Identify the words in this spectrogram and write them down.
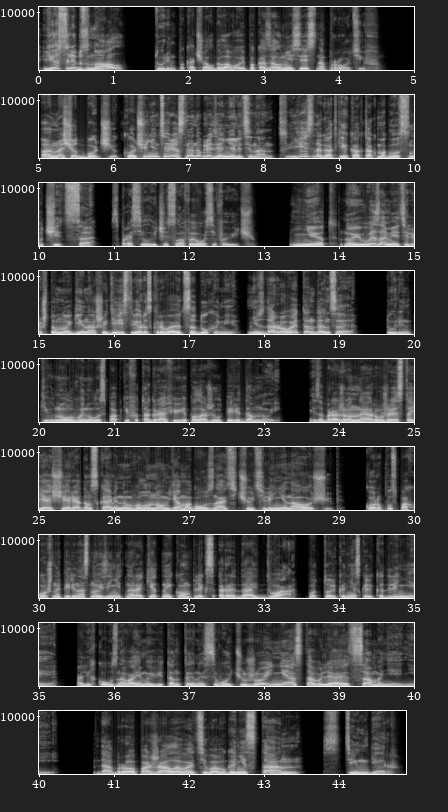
если б знал...» Турин покачал головой и показал мне сесть напротив. «А насчет бочек? Очень интересное наблюдение, лейтенант. Есть догадки, как так могло случиться?» — спросил Вячеслав Иосифович. «Нет, но и вы заметили, что многие наши действия раскрываются духами. Нездоровая тенденция». Турин кивнул, вынул из папки фотографию и положил передо мной. Изображенное оружие, стоящее рядом с каменным валуном, я могу узнать чуть ли не на ощупь. Корпус похож на переносной зенитно-ракетный комплекс Red-Eye-2, вот только несколько длиннее, а легко узнаваемый вид антенны свой-чужой не оставляет сомнений. «Добро пожаловать в Афганистан, Стингер!»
